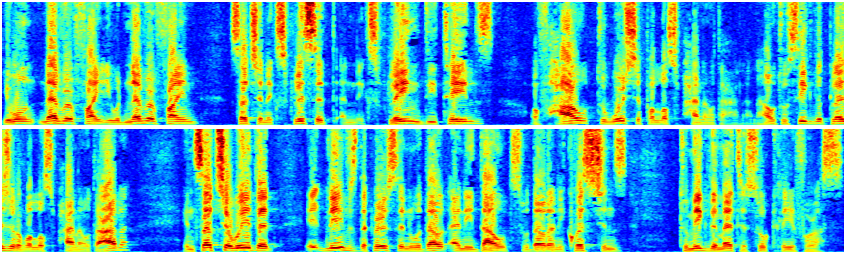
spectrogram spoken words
You, won't never find, you would never find such an explicit and explained details of how to worship Allah subhanahu wa ta'ala and how to seek the pleasure of Allah subhanahu wa ta'ala in such a way that it leaves the person without any doubts, without any questions, to make the matter so clear for us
